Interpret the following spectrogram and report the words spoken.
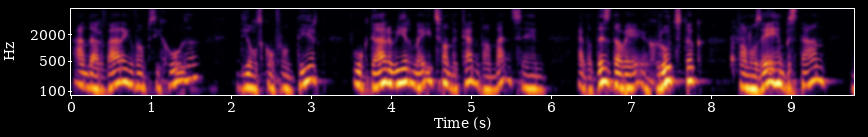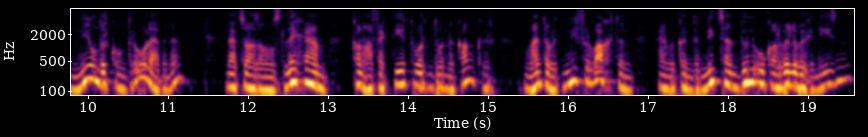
aan de ervaring van psychose die ons confronteert, ook daar weer met iets van de kern van mens zijn. En dat is dat wij een groot stuk van ons eigen bestaan niet onder controle hebben. Hè? Net zoals ons lichaam kan geaffecteerd worden door een kanker. Op het moment dat we het niet verwachten en we kunnen er niets aan doen, ook al willen we genezen,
